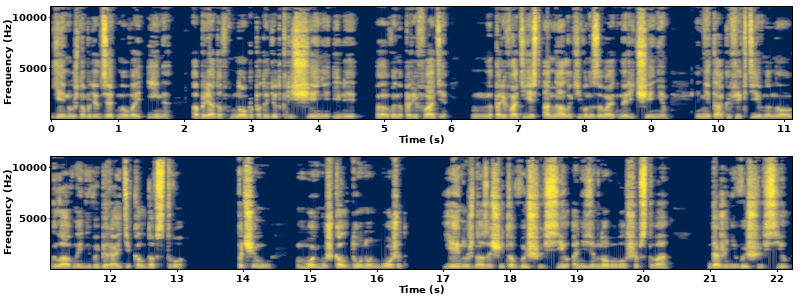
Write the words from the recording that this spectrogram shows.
Ей нужно будет взять новое имя. Обрядов много, подойдет крещение или э, вы на парифате. На парифате есть аналог, его называют наречением. Не так эффективно, но главное не выбирайте колдовство. Почему? Мой муж колдун, он может. Ей нужна защита высших сил, а не земного волшебства. Даже не высших сил.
